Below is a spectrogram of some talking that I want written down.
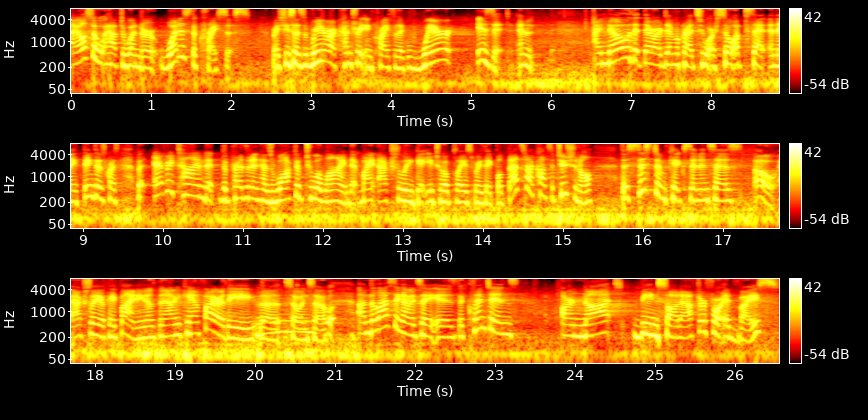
I also have to wonder what is the crisis? Right? She says we are a country in crisis. Like, where is it? And I know that there are Democrats who are so upset and they think there's crisis, but every time that the president has walked up to a line that might actually get you to a place where you think, well, that's not constitutional, the system kicks in and says, oh, actually, okay, fine. He knows now he can't fire the, the so and so. The last thing I would say is the Clintons are not being sought after for advice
